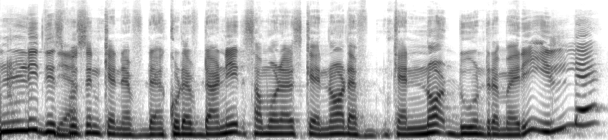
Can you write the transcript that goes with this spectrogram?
only this person can have done- could have done it. Someone else cannot have cannot doன்ற மாதிரி. இல்ல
